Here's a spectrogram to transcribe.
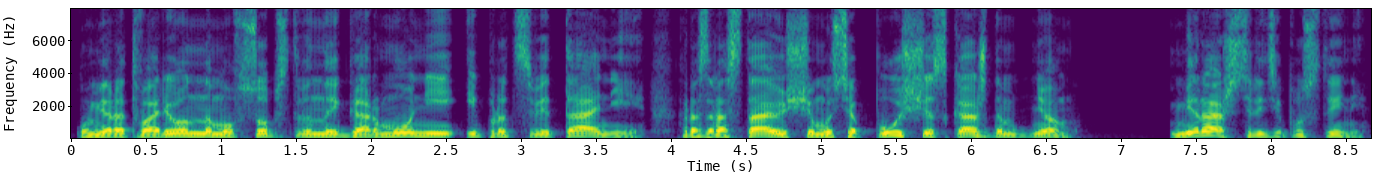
умиротворенному в собственной гармонии и процветании, разрастающемуся пуще с каждым днем. Мираж среди пустыни.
